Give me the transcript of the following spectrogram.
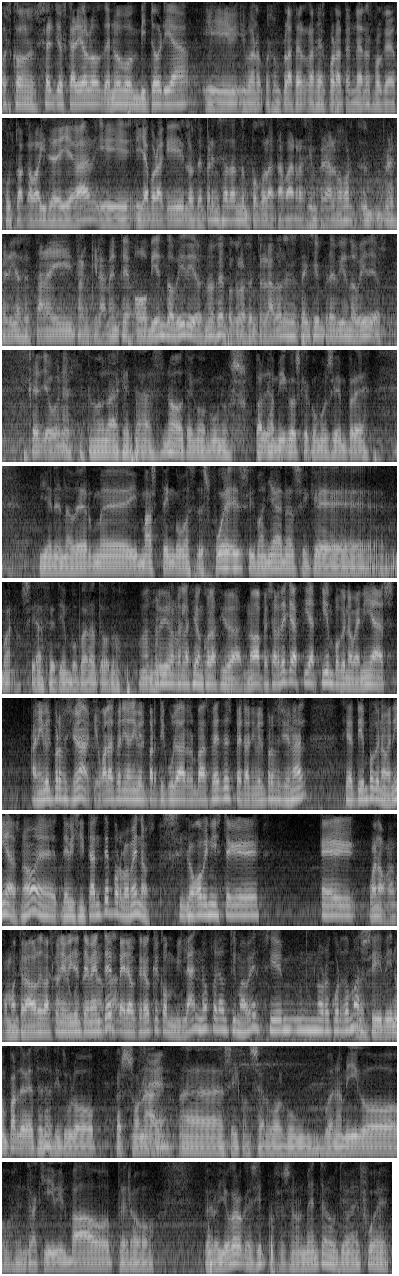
Pues con Sergio Scariolo, de nuevo en Vitoria, y, bueno, pues un placer, gracias por atendernos, porque justo acabáis de llegar y, ya por aquí los de prensa dando un poco la tabarra siempre. A lo mejor preferías estar ahí tranquilamente o viendo vídeos, no sé, porque los entrenadores estáis siempre viendo vídeos. Sergio, buenas. Hola, ¿qué tal? No, tengo algunos, un par de amigos que como siempre vienen a verme y más tengo más después y mañana, así que, bueno, se hace tiempo para todo. No has perdido relación con la ciudad, ¿no? A pesar de que hacía tiempo que no venías a nivel profesional, que igual has venido a nivel particular más veces, pero a nivel profesional hacía tiempo que no venías, ¿no? Eh, de visitante por lo menos. Luego viniste, eh, bueno, como entrenador de Vasconia evidentemente, pero creo que con Milán, ¿no? Fue la última vez, si no recuerdo mal. sí, vine un par de veces a título personal. Sí. Eh, conservo algún buen amigo entre aquí Bilbao, pero, pero yo creo que sí, profesionalmente la última vez fue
